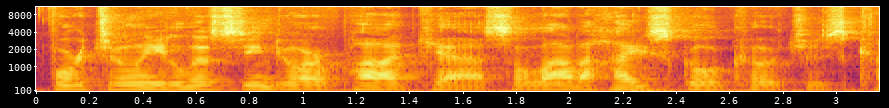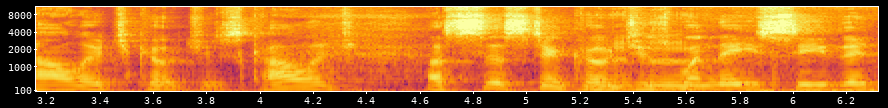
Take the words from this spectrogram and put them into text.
fortunately, listening to our podcast, a lot of high school coaches, college coaches, college assistant coaches, when they see that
